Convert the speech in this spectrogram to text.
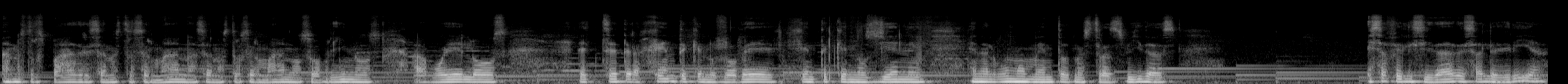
a nuestros padres, a nuestras hermanas, a nuestros hermanos, sobrinos, abuelos, etcétera, gente que nos rodee, gente que nos llene en algún momento nuestras vidas esa felicidad, esa alegría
